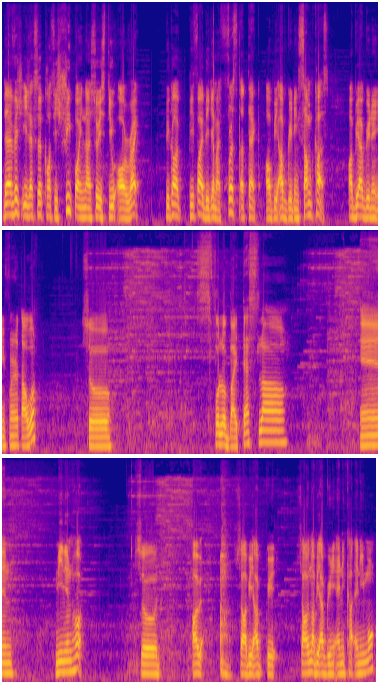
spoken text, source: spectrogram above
The average elixir cost is 3.9 so it's still alright. Because before I begin my first attack, I'll be upgrading some cards. I'll be upgrading Inferno Tower. So followed by Tesla and Minion Horde. So I'll be, so I'll be upgrade so I'll not be upgrading any card anymore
